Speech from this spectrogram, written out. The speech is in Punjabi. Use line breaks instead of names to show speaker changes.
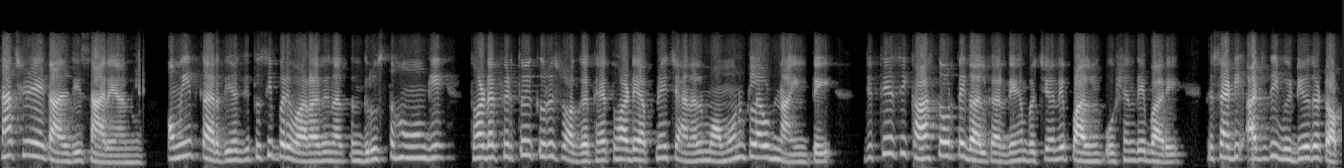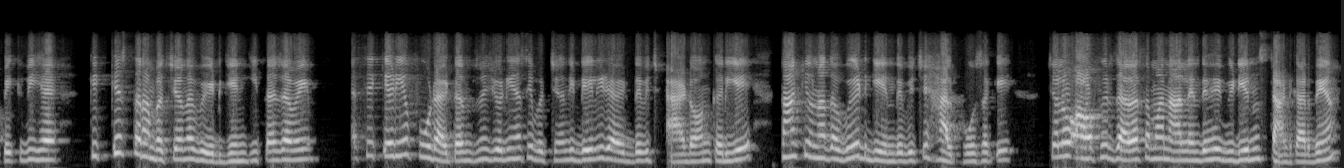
ਸਤਿ ਸ਼੍ਰੀ ਅਕਾਲ ਜੀ ਸਾਰਿਆਂ ਨੂੰ। ਉਮੀਦ ਕਰਦੀ ਹਾਂ ਕਿ ਤੁਸੀਂ ਪਰਿਵਾਰਾਂ ਦੇ ਨਾਲ ਤੰਦਰੁਸਤ ਹੋਵੋਗੇ। ਤੁਹਾਡਾ ਫਿਰ ਤੋਂ ਇੱਕ ਵਾਰ ਸਵਾਗਤ ਹੈ ਤੁਹਾਡੇ ਆਪਣੇ ਚੈਨਲ ਮੋਮੋਨ ਕਲਾਉਡ 9 ਤੇ, ਜਿੱਥੇ ਅਸੀਂ ਖਾਸ ਤੌਰ ਤੇ ਗੱਲ ਕਰਦੇ ਹਾਂ ਬੱਚਿਆਂ ਦੇ ਪਾਲਣ ਪੋਸ਼ਣ ਦੇ ਬਾਰੇ। ਤੇ ਸਾਡੀ ਅੱਜ ਦੀ ਵੀਡੀਓ ਦਾ ਟੌਪਿਕ ਵੀ ਹੈ ਕਿ ਕਿਸ ਤਰ੍ਹਾਂ ਬੱਚਿਆਂ ਦਾ weight gain ਕੀਤਾ ਜਾਵੇ। ਐਸੇ ਕਿਹੜੀਆਂ ਫੂਡ ਆਈਟਮਸ ਨੇ ਜਿਹੜੀਆਂ ਅਸੀਂ ਬੱਚਿਆਂ ਦੀ ਡੇਲੀ ਡਾਈਟ ਦੇ ਵਿੱਚ ਐਡ ਆਨ ਕਰੀਏ ਤਾਂ ਕਿ ਉਹਨਾਂ ਦਾ weight gain ਦੇ ਵਿੱਚ ਹੈਲਪ ਹੋ ਸਕੇ। ਚਲੋ ਆਓ ਫਿਰ ਜ਼ਿਆਦਾ ਸਮਾਂ ਨਾ ਲੈਂਦੇ ਹੋਏ ਵੀਡੀਓ ਨੂੰ ਸਟਾਰਟ ਕਰਦੇ ਹਾਂ।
